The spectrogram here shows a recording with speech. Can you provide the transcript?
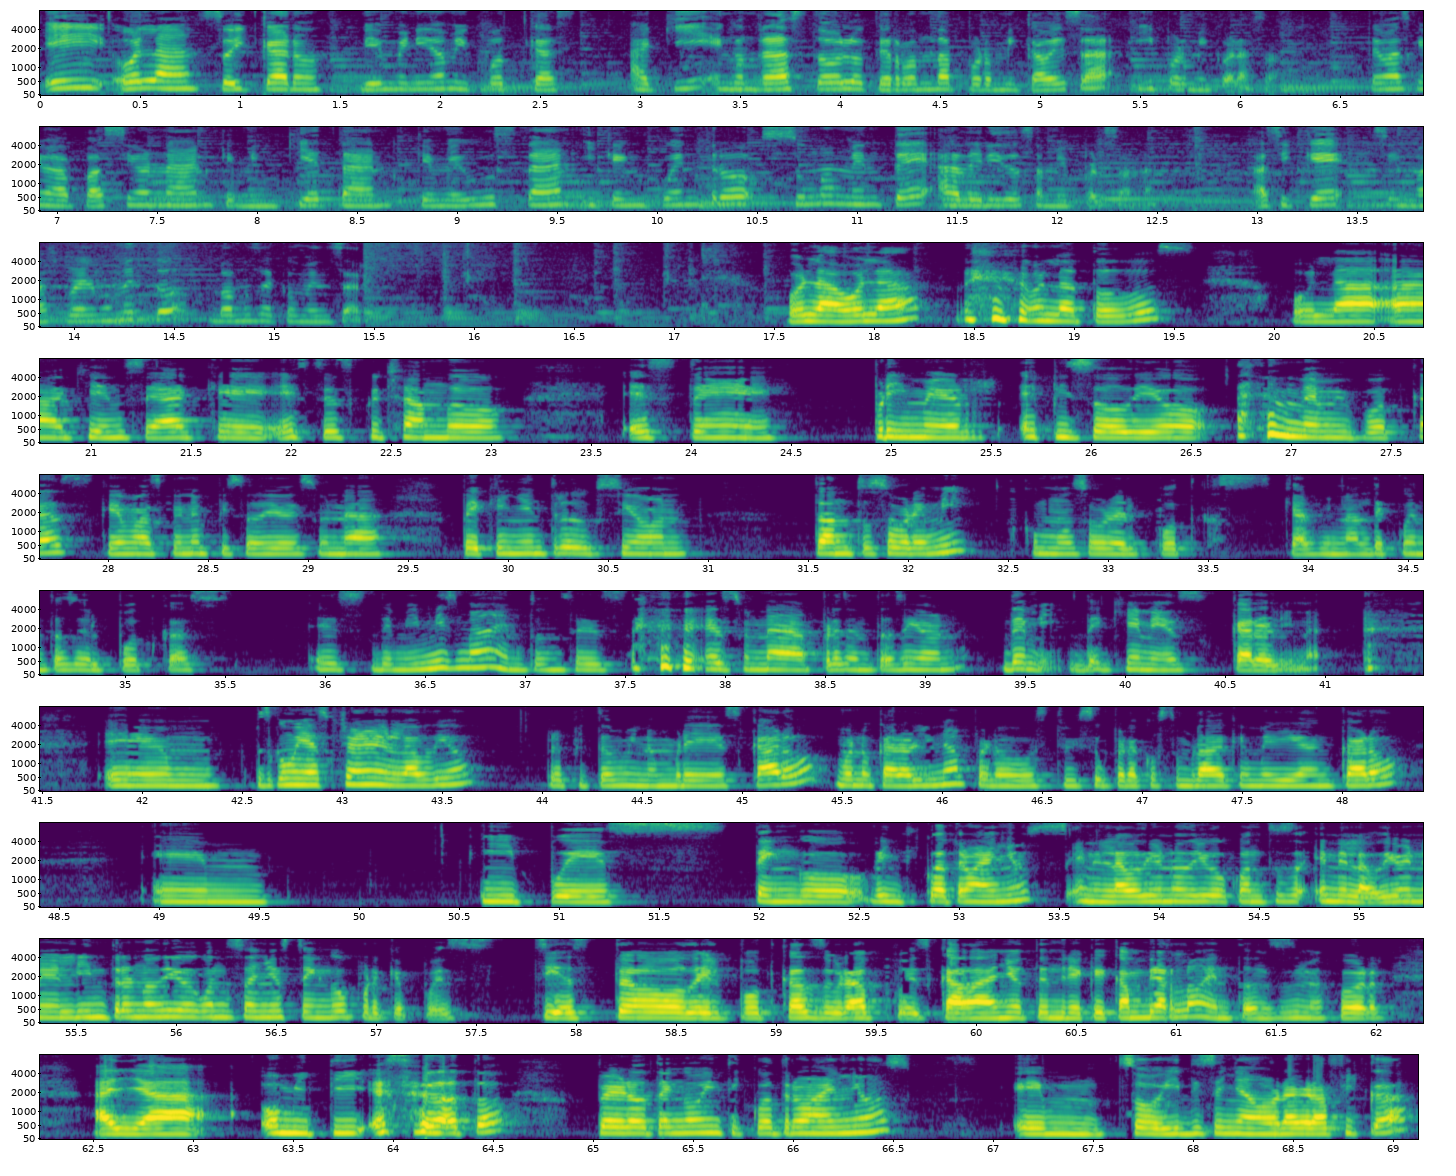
Hey, hola, soy Caro. Bienvenido a mi podcast. Aquí encontrarás todo lo que ronda por mi cabeza y por mi corazón. Temas que me apasionan, que me inquietan, que me gustan y que encuentro sumamente adheridos a mi persona. Así que, sin más por el momento, vamos a comenzar. Hola, hola, hola a todos. Hola a quien sea que esté escuchando este primer episodio de mi podcast, que más que un episodio es una pequeña introducción tanto sobre mí como sobre el podcast, que al final de cuentas el podcast es de mí misma, entonces es una presentación de mí, de quién es Carolina. Em, pues como ya escucharon en el audio, repito, mi nombre es Caro, bueno, Carolina, pero estoy súper acostumbrada a que me digan Caro. Em, y pues tengo 24 años, en el audio no digo cuántos, en el audio, en el intro no digo cuántos años tengo porque pues si esto del podcast dura, pues cada año tendría que cambiarlo, entonces mejor allá omití ese dato, pero tengo 24 años, em, soy diseñadora gráfica,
